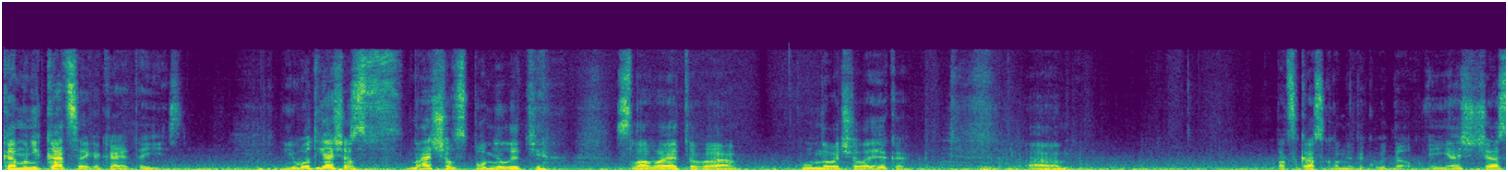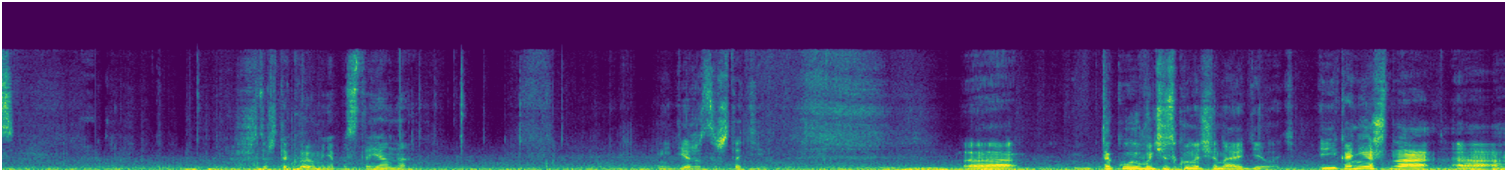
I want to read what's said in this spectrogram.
коммуникация какая-то есть. И вот я сейчас начал, вспомнил эти слова этого умного человека. Подсказку он мне такую дал. И я сейчас... Что ж такое, у меня постоянно не держится штатив. А, такую выческу начинаю делать. И, конечно, а,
